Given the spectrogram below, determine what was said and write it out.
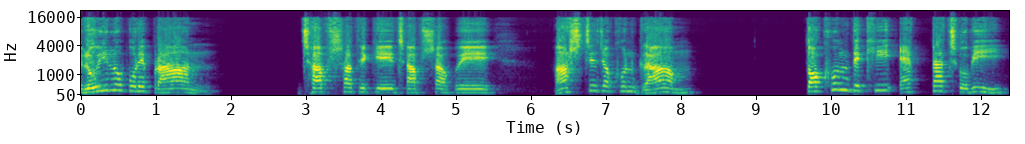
রইল পরে প্রাণ। ঝাপসা থেকে ঝাপসা হয়ে আসছে যখন গ্রাম, তখন দেখি একটা ছবি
